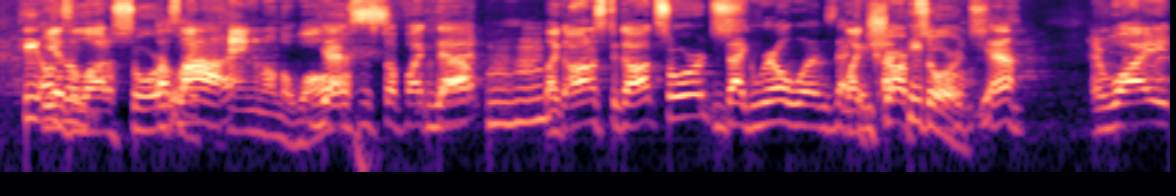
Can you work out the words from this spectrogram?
He He, has a, a- lot of swords, a like hanging on the walls Yes. and stuff like Yeah, that. Like honest to God swords. Like real ones that Like can sharp cut people. swords. Yeah. And why?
